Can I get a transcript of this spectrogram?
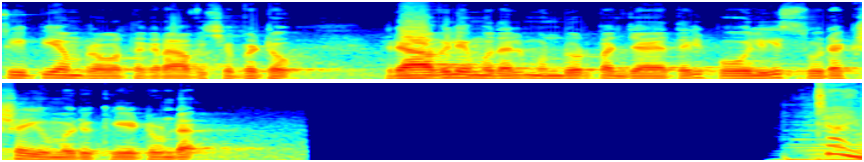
സി പി എം പ്രവർത്തകർ ആവശ്യപ്പെട്ടു. രാവിലെ മുതൽ മുണ്ടൂർ പഞ്ചായത്തിൽ പോലീസ് സുരക്ഷയും ഒരുക്കിയിട്ടുണ്ട്. Time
